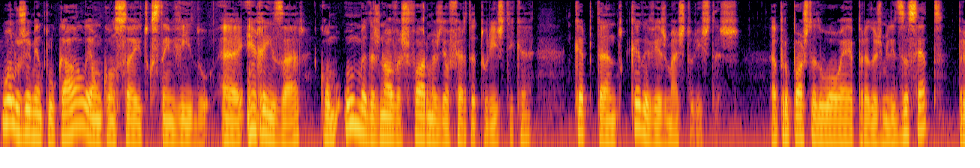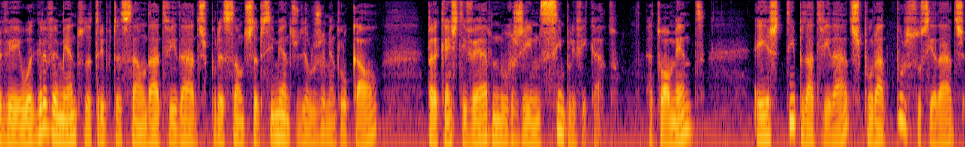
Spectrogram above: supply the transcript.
O alojamento local é um conceito que se tem vindo a enraizar como uma das novas formas de oferta turística, captando cada vez mais turistas. A proposta do OE para 2017 prevê o agravamento da tributação da atividade de exploração de estabelecimentos de alojamento local para quem estiver no regime simplificado. Atualmente, a este tipo de atividade, explorado por sociedades,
